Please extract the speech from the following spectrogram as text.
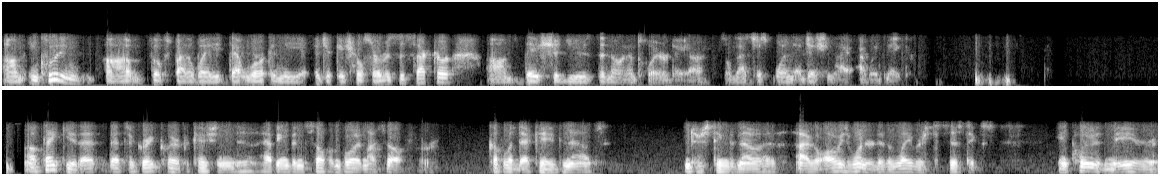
um, including um, folks, by the way, that work in the educational services sector, um, they should use the non-employer data. So that's just one addition I, I would make. Well, thank you. That that's a great clarification. Having been self-employed myself for a couple of decades now, it's interesting to know. I've always wondered if the labor statistics included me or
